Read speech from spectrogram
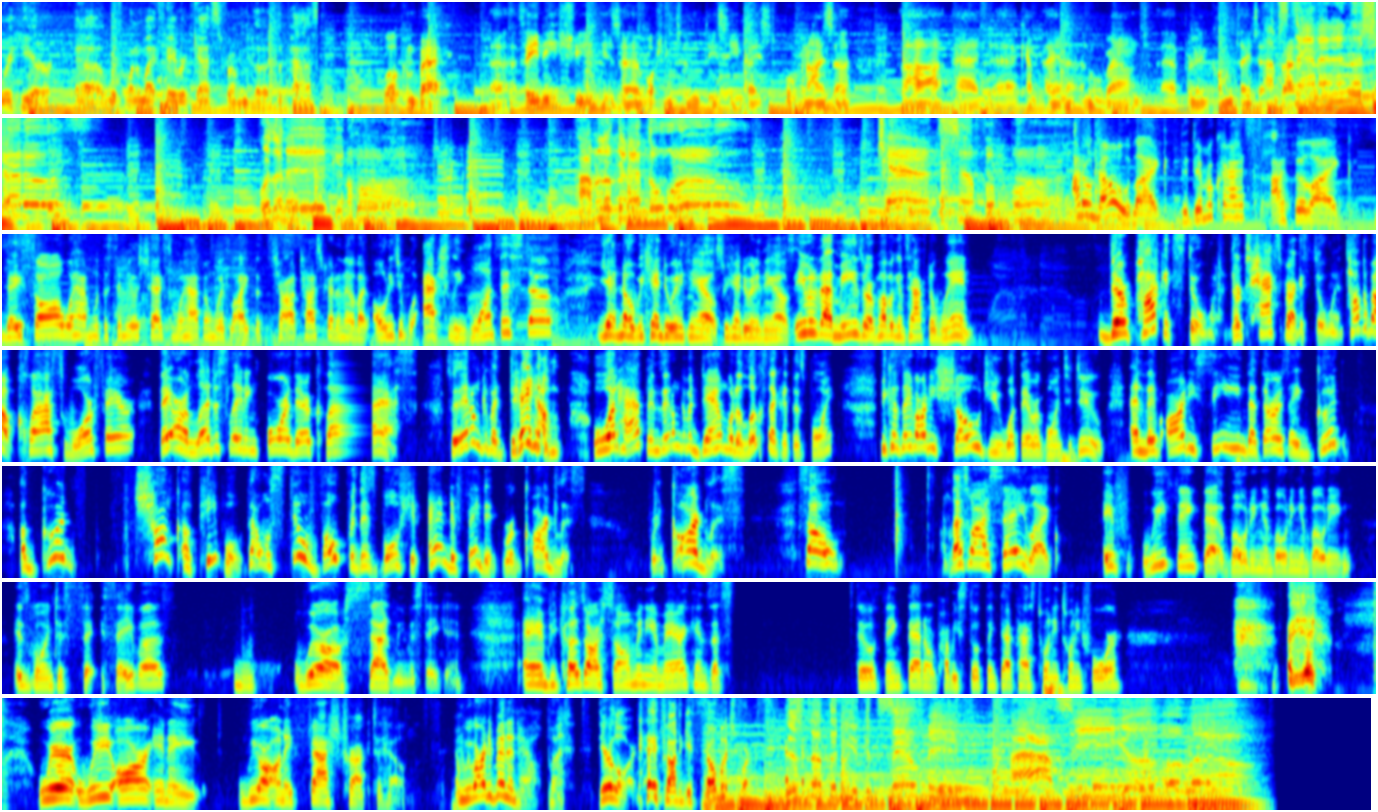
we're here uh, with one of my favorite guests from the, the past. Welcome back, uh, Afeni. She is a Washington, D.C. based organizer uh, and uh, campaigner, and all round uh, brilliant commentator. I'm standing in the shadows with an aching heart. I'm looking at the world tear itself apart. I don't know. Like the Democrats, I feel like they saw what happened with the stimulus checks and what happened with like the child tax credit, and they were like, "Oh, these people actually want this stuff." Yeah, no, we can't do anything else. We can't do anything else, even if that means the Republicans have to win. Their pockets still win. Their tax brackets still win. Talk about class warfare. They are legislating for their class. So they don't give a damn what happens. They don't give a damn what it looks like at this point because they've already showed you what they were going to do. And they've already seen that there is a good a good chunk of people that will still vote for this bullshit and defend it regardless. Regardless. So that's why I say, like, if we think that voting and voting and voting is going to sa- save us, we're sadly mistaken. And because there are so many Americans that still think that, or probably still think that past 2024, we're we are in a we are on a fast track to hell. And we've already been in hell, but dear Lord, it's about to get so much worse. There's nothing you can sell me. I'll see you.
